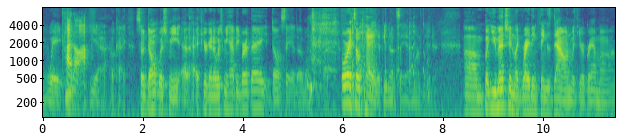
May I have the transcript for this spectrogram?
wait Cut off. Yeah. Okay. So don't wish me at if you're gonna wish me happy birthday, don't say it a month later. or it's okay if you don't say it a month later. Um, but you mentioned like writing things down with your grandma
